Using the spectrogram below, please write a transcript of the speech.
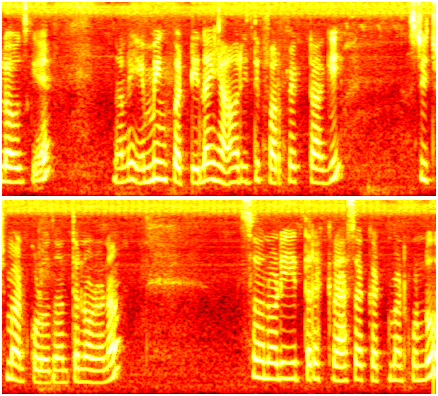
ಬ್ಲೌಸ್ಗೆ ನಾನು ಎಮ್ಮಿಂಗ್ ಪಟ್ಟಿನ ಯಾವ ರೀತಿ ಪರ್ಫೆಕ್ಟಾಗಿ ಸ್ಟಿಚ್ ಮಾಡ್ಕೊಳ್ಳೋದು ಅಂತ ನೋಡೋಣ. ಸೊ ನೋಡಿ ಈ ಥರ ಕ್ರಾಸಾಗಿ ಕಟ್ ಮಾಡಿಕೊಂಡು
